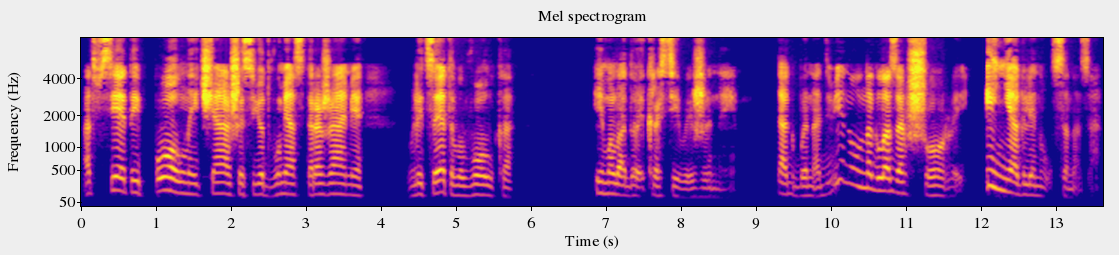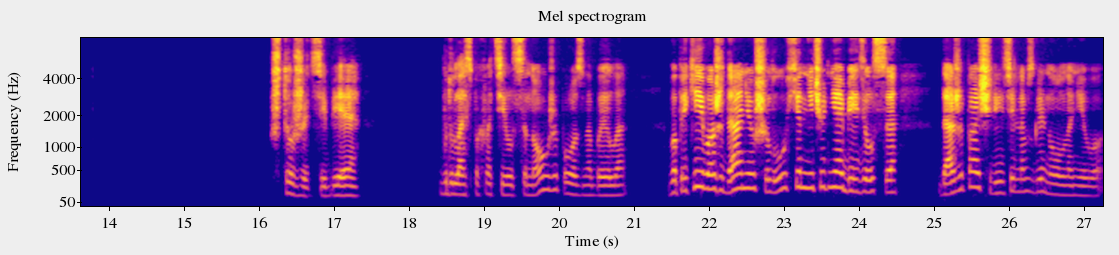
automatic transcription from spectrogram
от всей этой полной чаши с ее двумя сторожами в лице этого волка и молодой красивой жены. Так бы надвинул на глаза шоры и не оглянулся назад. «Что же тебе?» Будулась похватился, но уже поздно было. Вопреки его ожиданию, Шелухин ничуть не обиделся, даже поощрительно взглянул на него.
